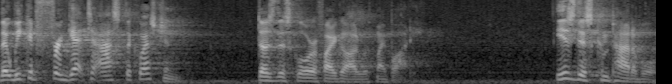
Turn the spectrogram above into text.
that we could forget to ask the question Does this glorify God with my body? Is this compatible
